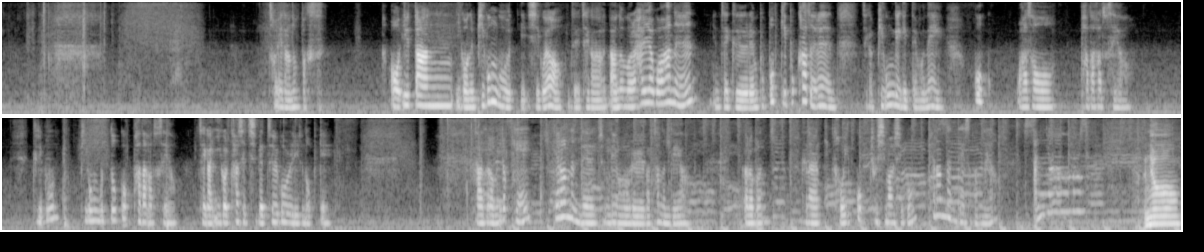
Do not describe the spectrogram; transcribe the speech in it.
저의 나눔 박스. 어 일단 이거는 비공구이시고요. 이제 제가 나눔을 하려고 하는 이제 그 램프 뽑기 포카들은 제가 비공개이기 때문에 꼭 와서 받아가 주세요. 그리고 비공구도 꼭 받아가 주세요. 제가 이걸 다시 집에 들고 올 일은 없게. 자 그럼 이렇게 캐럿랜드 준비물을 마쳤는데요. 여러분 그날 더위 꼭 조심하시고 캐럿랜드에서 만나요. 안녕. 안녕.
